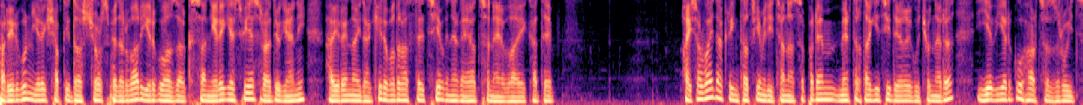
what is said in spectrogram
Փարիգուն 3 շաբթի 14 փետրվար 2023 SPS ռադիոգյանի հայրեն այդակիրը պատրաստեց եւ կներկայացնե վայկատե Այսօրվա դակրի ընթացքի մեդիցինասը պրեմ մեր տղտագիցի դեղեցությունները եւ երկու հարցազրույց.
